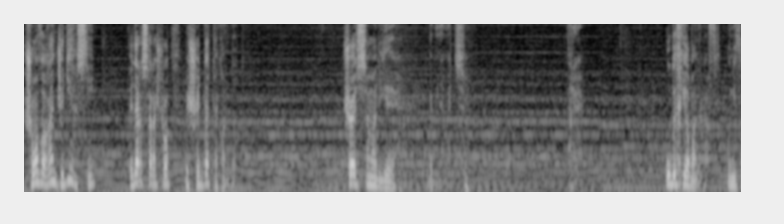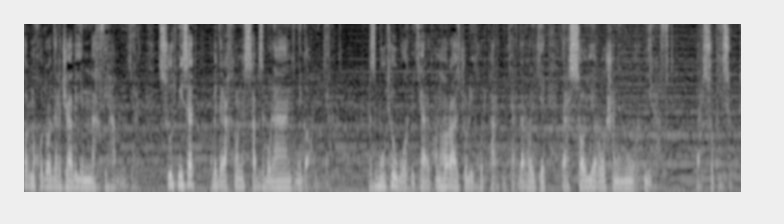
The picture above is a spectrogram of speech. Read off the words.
شما واقعا جدی هستین؟ پدر سرش را به شدت تکان داد. شاید سما دیگه ببینمت. او به خیابان رفت. اونیفرم خود را در جعبه مخفی حمل می‌کرد. سوت می‌زد و به درختان سبز بلند نگاه می‌کرد. از بوته عبور می‌کرد. آنها را از جلوی خود پرت می‌کرد در حالی که در سایه روشن نور می‌رفت. در صبحی زود.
